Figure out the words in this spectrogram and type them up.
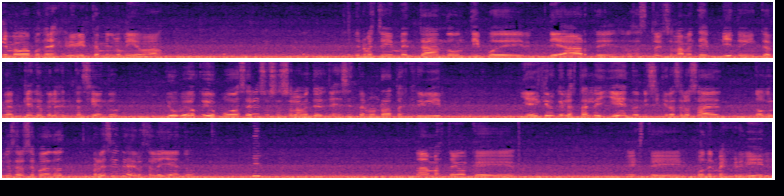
Ya me voy a poner a escribir también lo mío, ¿ah? Yo no me estoy inventando un tipo de, arte, o sea, estoy solamente viendo en internet qué es lo que la gente está haciendo. Yo veo que yo puedo hacer eso, o sea, solamente es sentarme un rato a escribir y él creo que lo está leyendo, ni siquiera se lo sabe, no creo que se lo sepa, parece que lo está leyendo. Nada más tengo que este, ponerme a escribir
